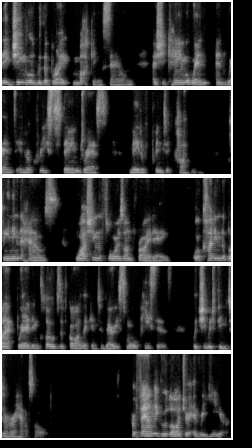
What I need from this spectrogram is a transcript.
They jingled with a bright, mocking sound as she came and went in her creased, stained dress made of printed cotton, cleaning the house, washing the floors on Friday, or cutting the black bread and cloves of garlic into very small pieces, which she would feed to her household. Her family grew larger every year,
